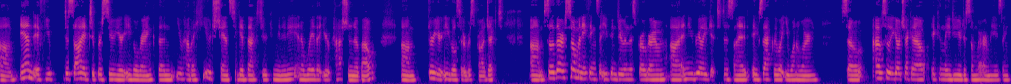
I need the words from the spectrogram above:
Um, and if you decide to pursue your Eagle rank, then you have a huge chance to give back to your community in a way that you're passionate about um, through your Eagle Service Project. Um, so there are so many things that you can do in this program, uh, and you really get to decide exactly what you want to learn. So absolutely go check it out. It can lead you to somewhere amazing.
